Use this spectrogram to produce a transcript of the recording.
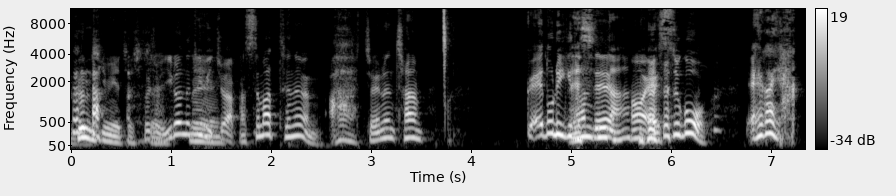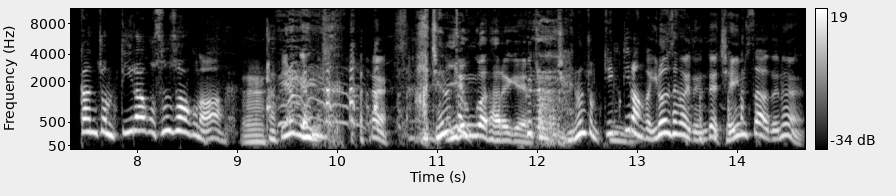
그런 느낌이겠죠 진짜. 그렇죠. 이런 느낌이 네. 있죠. 약간 스마트는 아 쟤는 참 꾀돌이긴 한데. 어, 애쓰고 애가 약간 좀 띠라고 순수하구나. 이런 게 있는데 네. 아 쟤는 좀 이름과 다르게. 그쵸, 쟤는 좀 띨띨한가 이런 생각이 드는데 제임스 하든은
